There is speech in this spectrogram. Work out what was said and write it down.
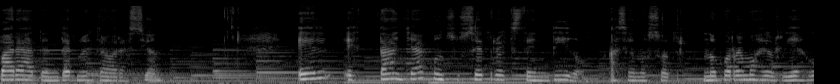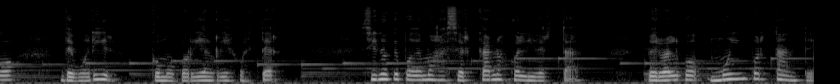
para atender nuestra oración. Él está ya con su cetro extendido hacia nosotros. No corremos el riesgo de morir como corría el riesgo Esther, sino que podemos acercarnos con libertad. Pero algo muy importante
